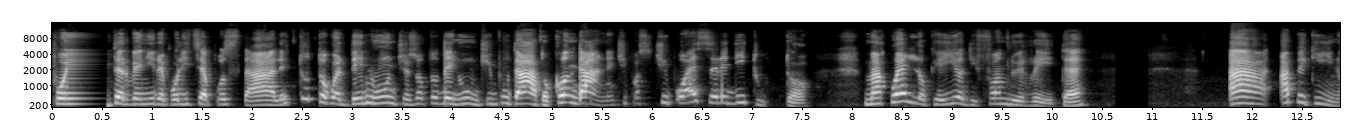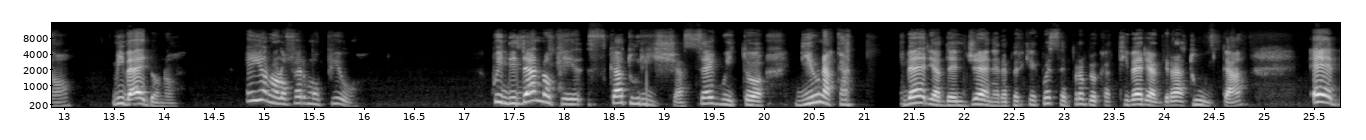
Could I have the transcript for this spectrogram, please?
Può intervenire polizia postale, tutto quel denunce, sotto denunce, imputato, condanne, ci può, ci può essere di tutto. Ma quello che io diffondo in rete, a, a Pechino mi vedono e io non lo fermo più. Quindi il danno che scaturisce a seguito di una cattiveria del genere, perché questa è proprio cattiveria gratuita, è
